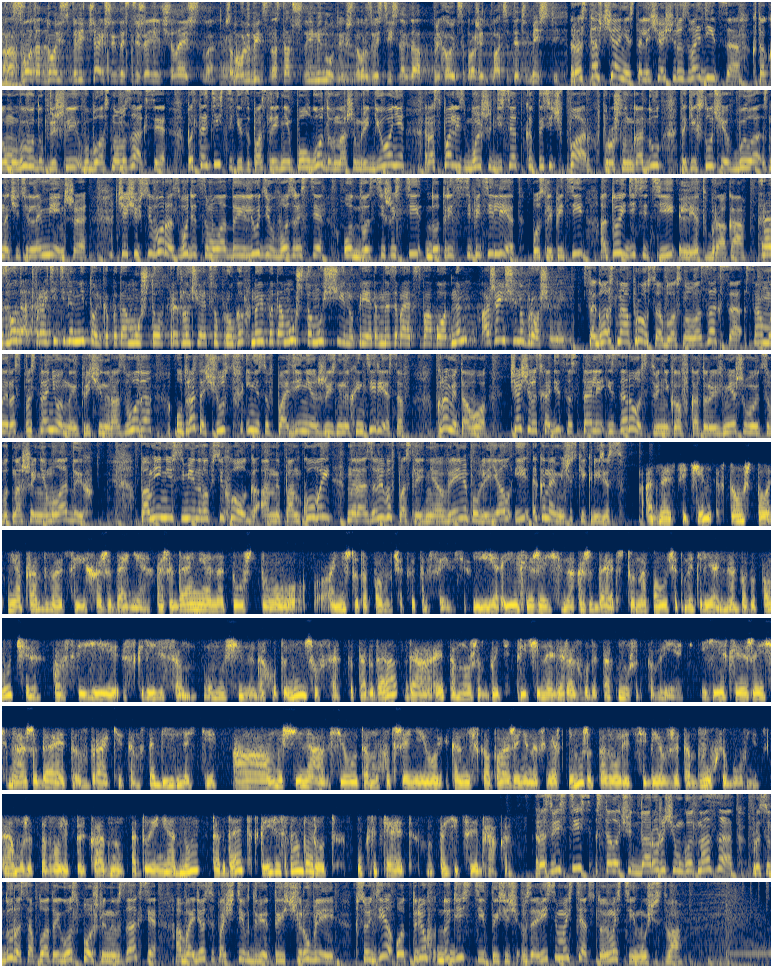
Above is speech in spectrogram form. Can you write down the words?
Развод – одно из величайших достижений человечества. Чтобы влюбиться, достаточные минуты. Чтобы развестись, иногда приходится прожить 20 лет вместе. Ростовчане стали чаще разводиться. К такому выводу пришли в областном ЗАГСе. По статистике, за последние полгода в нашем регионе распались больше десятка тысяч пар. В прошлом году таких случаев было значительно меньше. Чаще всего разводятся молодые люди в возрасте от 26 до 35 лет. После 5, а то и 10 лет брака. Развод отвратителен не только потому, что разлучает супругов, но и потому, что мужчину при этом называют свободным, а женщину брошенной. Согласно опросу областного ЗАГСа, самые распространенные причины развода – утрата чувств и несовпадение жизненных интересов. Кроме того, чаще расходиться стали из-за родственников, которые вмешиваются в отношения молодых – по мнению семейного психолога Анны Панковой, на разрывы в последнее время повлиял и экономический кризис. Одна из причин в том, что не оправдываются их ожидания. Ожидания на то, что они что-то получат в этом союзе. И если женщина ожидает, что она получит материальное благополучие, а в связи с кризисом у мужчины доход уменьшился, то тогда, да, это может быть причиной для развода. Так может повлиять. Если женщина ожидает в браке там, стабильности, а мужчина в силу там, ухудшения его экономического положения, например, не может позволить себе уже там двух любовниц, а может позволить только одну, а то и не одной, тогда этот кризис, наоборот, укрепляет позиции брака. Развестись стало чуть дороже, чем год назад. Процедура с оплатой госпошлины в ЗАГСе обойдется почти в 2000 рублей. В суде от 3 до 10 тысяч, в зависимости от стоимости имущества.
